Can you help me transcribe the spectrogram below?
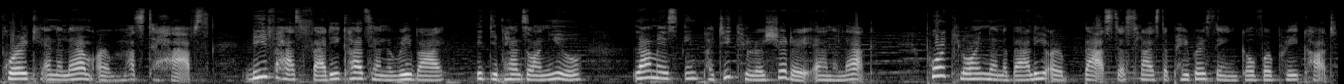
pork, and lamb are must-haves. Beef has fatty cuts and ribeye. It depends on you. Lamb is in particular shoulder and leg. pork loin and belly are best sliced paper thin, go for pre-cut.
